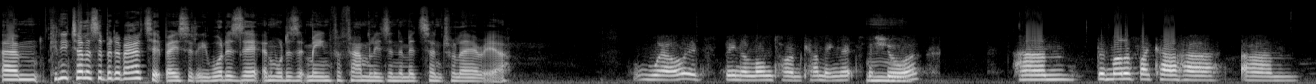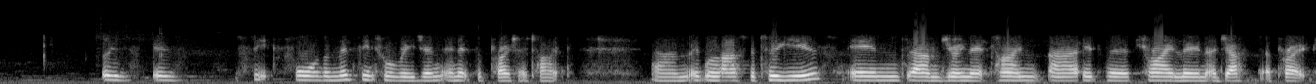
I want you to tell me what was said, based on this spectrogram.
Um, can you tell us a bit about it, basically? What is it and what does it mean for families in the mid central area? Well, it's been a long time coming, that's for mm. sure. Um, the Mana um, is, is set for the mid central region and it's a prototype. Um, it will last for two years, and um, during that time, uh, it's a try, learn, adjust approach.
